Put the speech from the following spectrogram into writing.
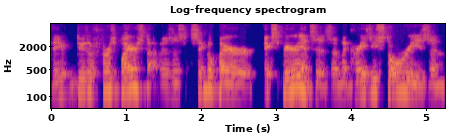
they do the first player stuff. It's just single player experiences and the crazy stories and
